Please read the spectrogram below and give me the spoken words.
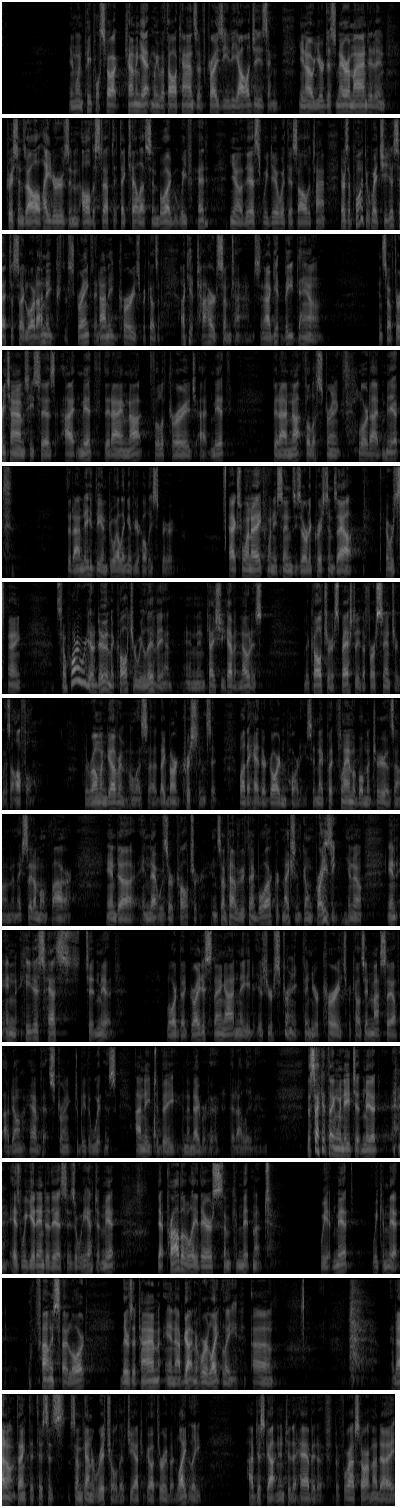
And when people start coming at me with all kinds of crazy ideologies and, you know, you're just narrow minded and Christians are all haters and all the stuff that they tell us, and boy, we've had you know, this, we deal with this all the time. There's a point at which you just have to say, Lord, I need strength and I need courage because I get tired sometimes and I get beat down. And so, three times he says, I admit that I am not full of courage. I admit that I'm not full of strength. Lord, I admit that I need the indwelling of your Holy Spirit. Acts 1 8, when he sends these early Christians out, they were saying, So, what are we going to do in the culture we live in? And in case you haven't noticed, the culture, especially the first century, was awful. The Roman government was, uh, they burnt Christians at while they had their garden parties, and they put flammable materials on them and they set them on fire. And, uh, and that was their culture. And sometimes we think, boy, our nation's going crazy, you know. And, and he just has to admit, Lord, the greatest thing I need is your strength and your courage because in myself I don't have that strength to be the witness I need to be in the neighborhood that I live in. The second thing we need to admit as we get into this is that we have to admit that probably there's some commitment. We admit, we commit. We finally say, Lord, there's a time, and I've gotten to where lately, uh, and I don't think that this is some kind of ritual that you have to go through, but lately, I've just gotten into the habit of before I start my day,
